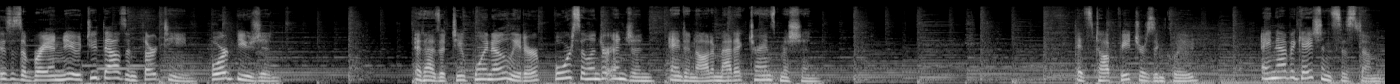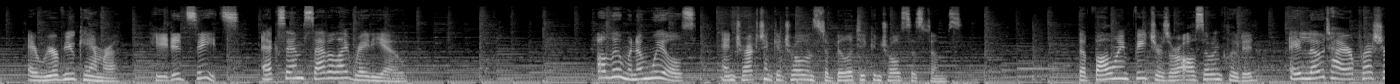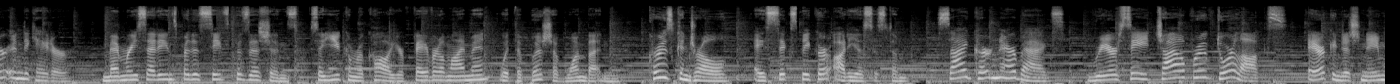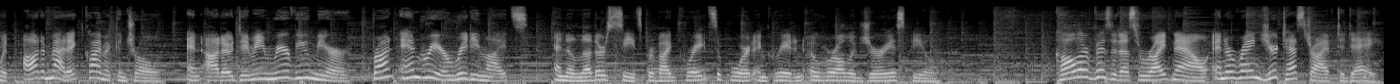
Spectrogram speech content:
This is a brand new 2013 Ford Fusion. It has a 2.0-liter four-cylinder engine and an automatic transmission. Its top features include a navigation system, a rear-view camera, heated seats, XM satellite radio, aluminum wheels, and traction control and stability control systems. The following features are also included a low tire pressure indicator, memory settings for the seat's positions so you can recall your favorite alignment with the push of one button, cruise control, a six speaker audio system, side curtain airbags, rear seat child-proof door locks, air conditioning with automatic climate control, an auto-dimming rearview mirror, front and rear reading lights, and the leather seats provide great support and create an overall luxurious feel. Call or visit us right now and arrange your test drive today.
